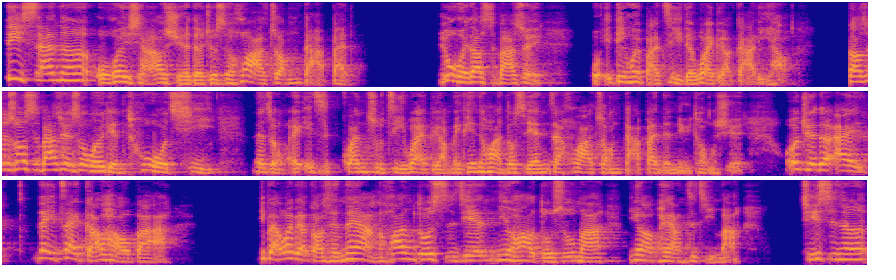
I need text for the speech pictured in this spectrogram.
第三呢，我会想要学的就是化妆打扮。如果回到十八岁，我一定会把自己的外表打理好。老实说，十八岁的时候，我有点唾弃那种哎，一直关注自己外表，每天都花很多时间在化妆打扮的女同学。我觉得哎，内在搞好吧，你把外表搞成那样，花那么多时间，你有好好读书吗？你有好培养自己吗？其实呢，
